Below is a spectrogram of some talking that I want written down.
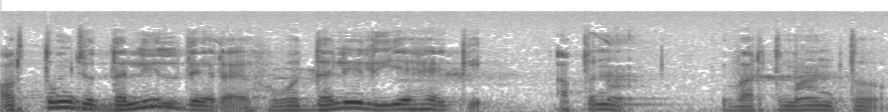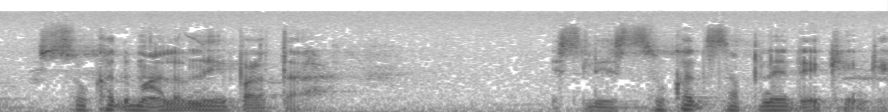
और तुम जो दलील दे रहे हो, वो दलील ये है कि अपना वर्तमान तो सुखद मालूम नहीं पड़ता। इसलिए सुखद सपने देखेंगे।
